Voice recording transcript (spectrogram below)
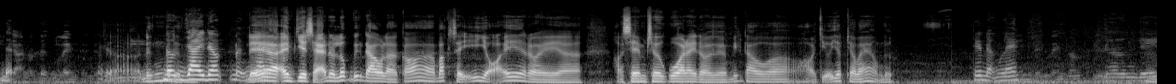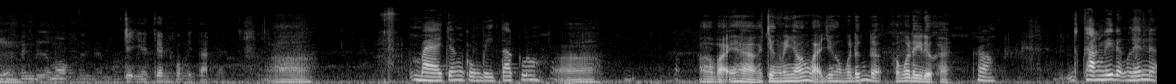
Được. Cho nó đứng lên đứng được đừng dày được. đừng để dày. à, em chia sẻ đôi lúc biết đâu là có bác sĩ giỏi rồi à, họ xem sơ qua đây rồi biết đâu à, họ chữa giúp cho bé không được. Chứ đừng lên lên con ừ. một chân không bị tật à? à, mẹ chân cũng bị tật luôn. À, à, vậy hả? Cái chân nó nhón vậy chứ không có đứng được không có đi được hả? Không. Thằng đi đừng lên nữa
